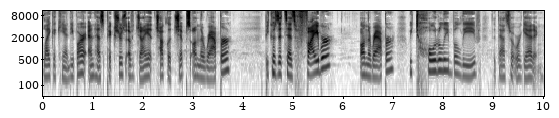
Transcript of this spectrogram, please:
like a candy bar and has pictures of giant chocolate chips on the wrapper, because it says fiber on the wrapper, we totally believe that that's what we're getting.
